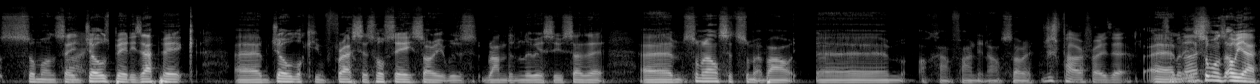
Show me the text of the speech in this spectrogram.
someone saying Joe's beard is epic. Um, Joe looking fresh says Hussey. Sorry, it was Randon Lewis who said it. Um, someone else said something about. Um, I can't find it now. Sorry. Just paraphrase it. Um, nice? Someone's. Oh yeah,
